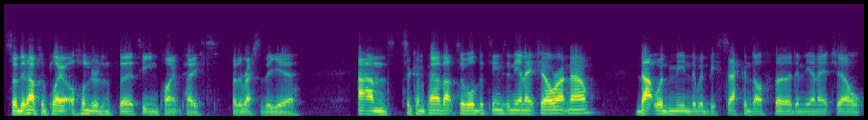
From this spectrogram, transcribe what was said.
So they'd have to play at 113 point pace for the rest of the year. And to compare that to all the teams in the NHL right now, that would mean they would be second or third in the NHL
